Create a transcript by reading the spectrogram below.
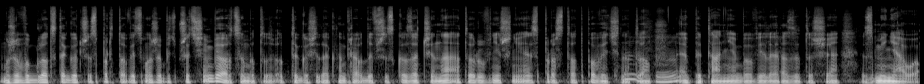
Może w ogóle od tego, czy sportowiec może być przedsiębiorcą, bo to, od tego się tak naprawdę wszystko zaczyna, a to również nie jest prosta odpowiedź na to mm -hmm. pytanie, bo wiele razy to się zmieniało.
